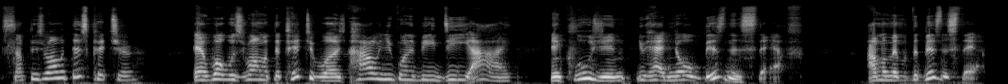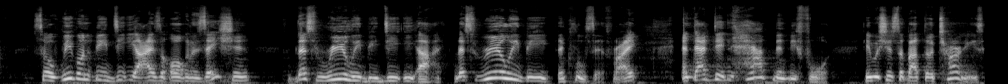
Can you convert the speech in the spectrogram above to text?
something's wrong with this picture. And what was wrong with the picture was, how are you going to be DI inclusion? You had no business staff. I'm a member of the business staff. So if we're going to be DEI as an organization, let's really be DEI. Let's really be inclusive, right? And that didn't happen before. It was just about the attorneys.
